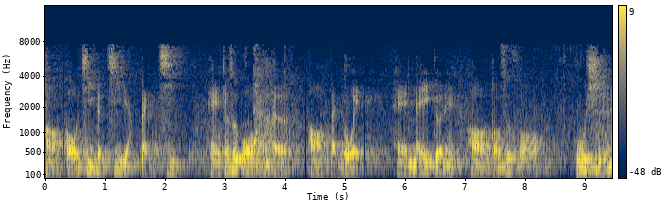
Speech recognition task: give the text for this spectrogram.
哦，国际的际啊，本际，哎，就是我们的哦本位，哎，每一个呢哦都是佛，无时呢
